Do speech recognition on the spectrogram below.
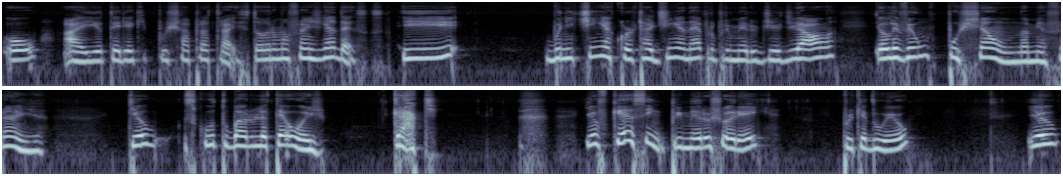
Ou aí eu teria que puxar para trás. Então, era uma franjinha dessas. E bonitinha, cortadinha, né, pro primeiro dia de aula. Eu levei um puxão na minha franja que eu escuto o barulho até hoje. Crack! E eu fiquei assim, primeiro eu chorei, porque doeu. E eu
